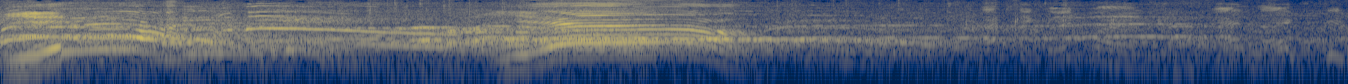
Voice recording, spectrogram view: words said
Yeah! That's a good one. I like it.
